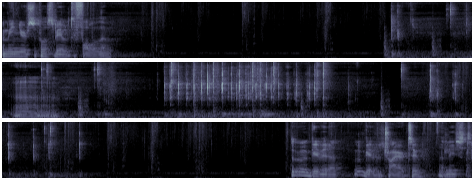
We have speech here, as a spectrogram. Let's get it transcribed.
I mean, you're supposed to be able to follow them. Uh, we'll give it a at least.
